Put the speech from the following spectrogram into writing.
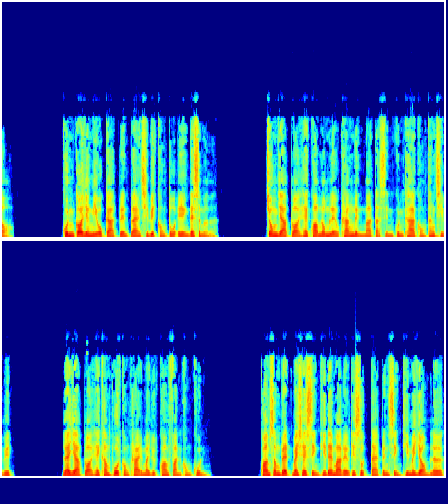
ต่อ คุณก็ยังมีโอกาสเปลี่ยนแปลงชีวิตของตัวเองได้เสมอ จงอย่าปล่อยให้ความล้มเหลวครั้งหนึ่งมาตัดสินคุณค่าของทั้งชีวิต และอย่าปล่อยให้คำพูดของใครมาหยุดความฝันของคุณ ความสำเร็จไม่ใช่สิ่งที่ได้มาเร็วที่สุด แต่เป็นสิ่งที่ไม่ยอมเลิก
